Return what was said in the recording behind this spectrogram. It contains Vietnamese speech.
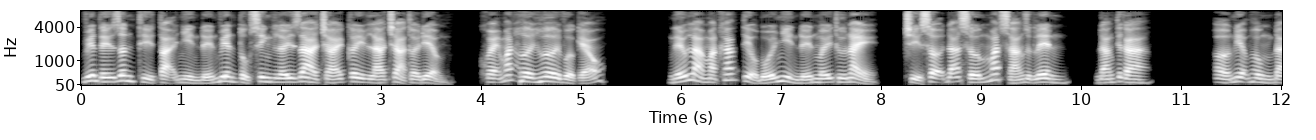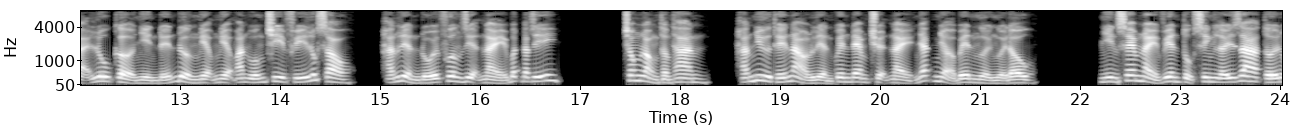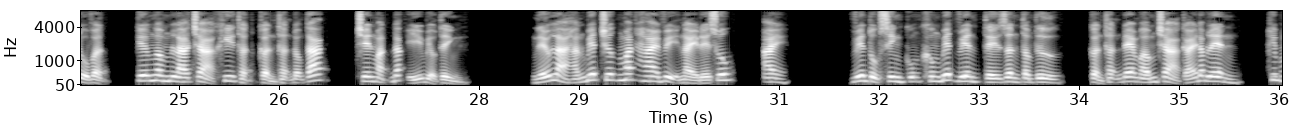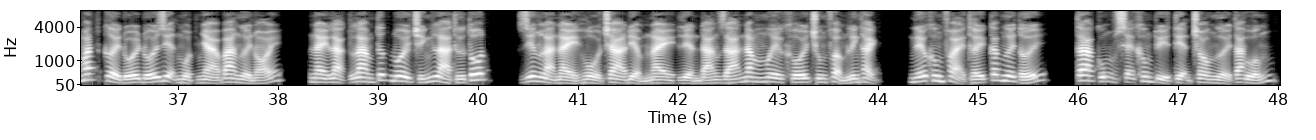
Viên tế dân thì tại nhìn đến viên tục sinh lấy ra trái cây lá trà thời điểm, khỏe mắt hơi hơi vừa kéo. Nếu là mặt khác tiểu bối nhìn đến mấy thứ này, chỉ sợ đã sớm mắt sáng rực lên, đáng tiếc ca. Ở niệm hồng đại lưu cờ nhìn đến đường niệm niệm ăn uống chi phí lúc sau, hắn liền đối phương diện này bất đắc dĩ. Trong lòng thầm than, hắn như thế nào liền quên đem chuyện này nhắc nhở bên người người đâu. Nhìn xem này viên tục sinh lấy ra tới đồ vật, kia ngâm lá trà khi thật cẩn thận động tác, trên mặt đắc ý biểu tình. Nếu là hắn biết trước mắt hai vị này đế xúc, ai? Viên tục sinh cũng không biết viên tế dân tâm tư, cẩn thận đem ấm trà cái đắp lên, khiếp mắt cười đối đối diện một nhà ba người nói, này lạc lam tức đuôi chính là thứ tốt, riêng là này hồ trà điểm này liền đáng giá 50 khối trung phẩm linh thạch, nếu không phải thấy các ngươi tới, ta cũng sẽ không tùy tiện cho người ta uống.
